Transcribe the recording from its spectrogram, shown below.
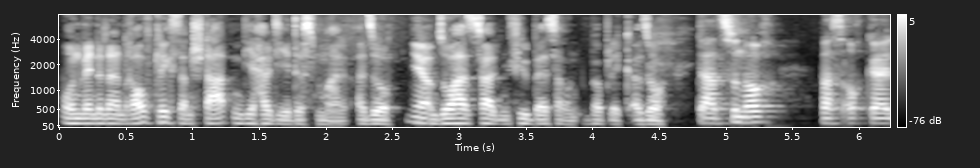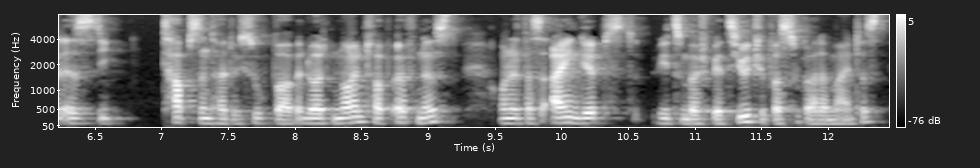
Und wenn du dann draufklickst, dann starten die halt jedes Mal. Also ja. und so hast du halt einen viel besseren Überblick. Also dazu noch, was auch geil ist, die Tabs sind halt durchsuchbar. Wenn du halt einen neuen Tab öffnest und etwas eingibst, wie zum Beispiel jetzt YouTube, was du gerade meintest,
